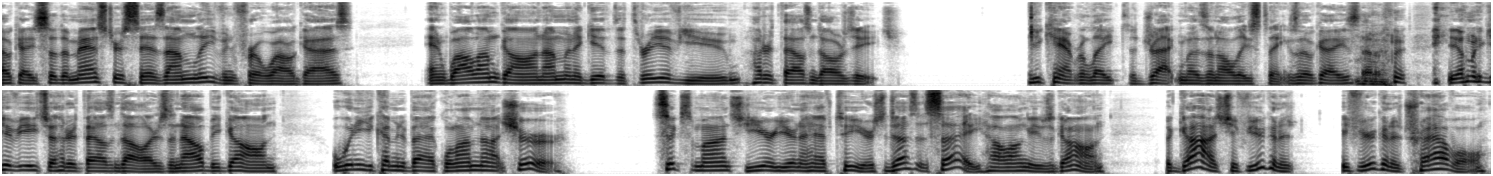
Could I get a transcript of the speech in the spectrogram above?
Okay, so the master says, I'm leaving for a while, guys. And while I'm gone, I'm going to give the three of you $100,000 each. You can't relate to drachmas and all these things, okay? So you know, I'm going to give you each $100,000 and I'll be gone. When are you coming back? Well, I'm not sure. Six months, year, year and a half, two years. It doesn't say how long he was gone. But gosh, if you're going to if you're going to travel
